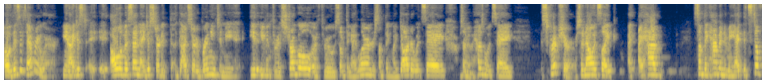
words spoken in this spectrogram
oh, this is everywhere. You know, I just, it, all of a sudden, I just started, God started bringing to me, either even through a struggle or through something I learned or something my daughter would say or something my husband would say, scripture. So now it's like, I, I have something happen to me. I, it's still,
